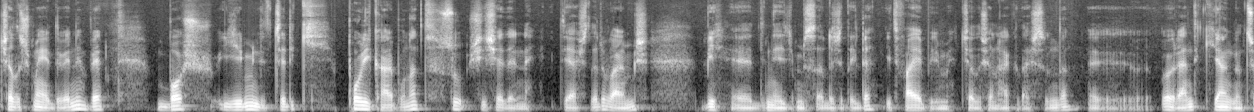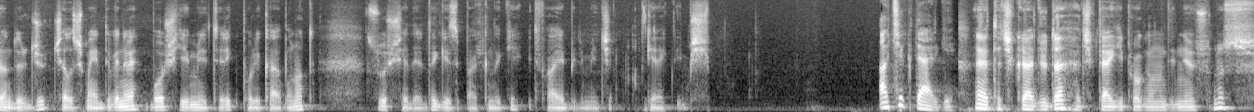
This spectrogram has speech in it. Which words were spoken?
çalışma eldiveni ve boş 20 litrelik polikarbonat su şişelerine ihtiyaçları varmış. Bir e, dinleyicimiz aracılığıyla itfaiye birimi çalışan arkadaşlarından e, öğrendik. Yangın söndürücü çalışma eldiveni ve boş 20 litrelik polikarbonat su şişeleri de Gezi Parkı'ndaki itfaiye birimi için gerekliymiş. Açık Dergi Evet Açık Radyo'da Açık Dergi programını dinliyorsunuz.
